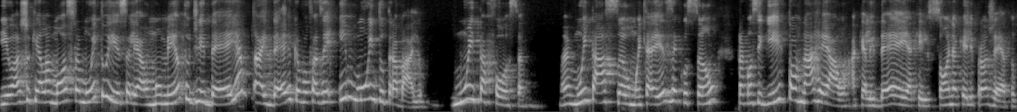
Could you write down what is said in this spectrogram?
E eu acho que ela mostra muito isso, ali, um momento de ideia, a ideia que eu vou fazer e muito trabalho, muita força, né? muita ação, muita execução para conseguir tornar real aquela ideia, aquele sonho, aquele projeto.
